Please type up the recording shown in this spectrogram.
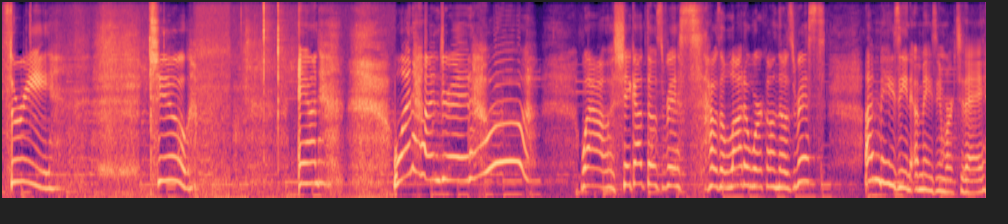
Three. Two. And 100. Woo! Wow, shake out those wrists. That was a lot of work on those wrists. Amazing, amazing work today.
